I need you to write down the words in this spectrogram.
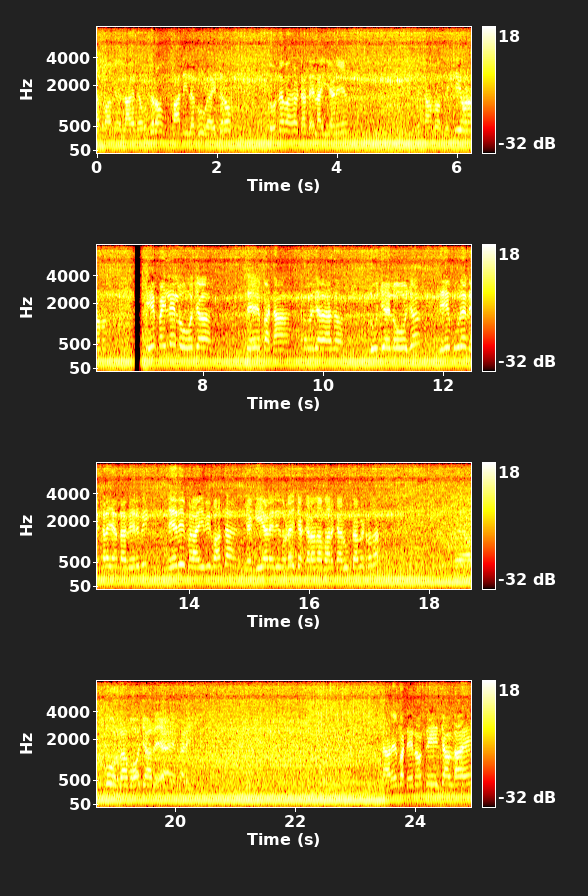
ਆਪਾਂ ਨੇ ਲੱਗਦਾ ਉਧਰੋਂ, ਪਾਲੀ ਲੱਗੂਗਾ ਇਧਰੋਂ। ਦੋਨੇ ਪਾਸੇ ਡੰਡੇ ਲਾਈ ਜਾਣੇ ਆ। ਤੇ ਕੰਮ ਵਿੱਚੀ ਹੋਣਾ ਵਾ। ਇਹ ਪਹਿਲੇ ਲੋਜ ਤੇ ਵੱਡਾ ਕਰਵਜਾ ਦੂਜੇ ਲੋਜ ਤੇ ਪੂਰੇ ਨਿਕਲ ਜਾਂਦਾ ਫਿਰ ਵੀ। ਤੇ ਇਹਦੀ ਮਲਾਈ ਵੀ ਵੱਧ ਆ। ਜੱਗੀ ਵਾਲੇ ਦੀ ਥੋੜੇ ਚੱਕਰਾਂ ਦਾ ਫ਼ਰਕ ਆ ਰੂਟਾਵੇਟਰ ਦਾ। ਤੇ ਭੋਰ ਦਾ ਬਹੁਤ ਜ਼ਿਆਦਾ ਆ ਇਹ ਪੈੜੀ। ਨਾਲੇ ਵੱਡੇ ਨਾਲ ਤੇਜ਼ ਚੱਲਦਾ ਇਹ।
